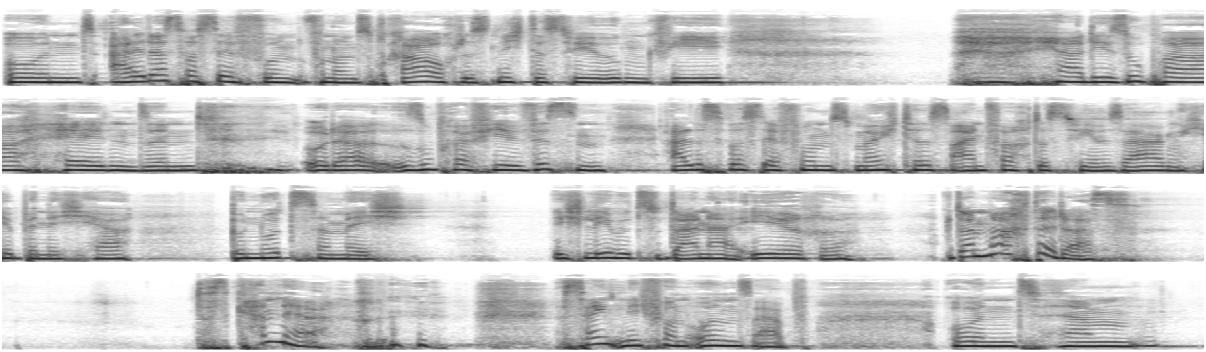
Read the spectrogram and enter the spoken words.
Und all das, was er von, von uns braucht, ist nicht, dass wir irgendwie ja, die Superhelden sind oder super viel wissen. Alles, was er von uns möchte, ist einfach, dass wir ihm sagen, hier bin ich Herr, benutze mich. Ich lebe zu deiner Ehre. Und dann macht er das. Das kann er. Das hängt nicht von uns ab. Und ähm,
